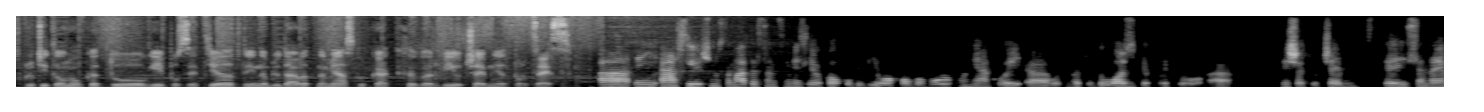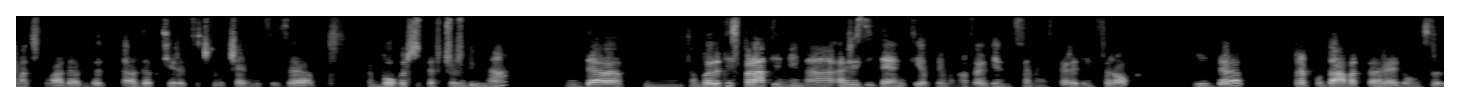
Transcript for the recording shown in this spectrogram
включително като ги посетят и наблюдават на място как върви учебният процес. А, и аз лично самата съм си мислила колко би било хубаво, ако някой а, от методолозите, които а, пишат учебниците и се наемат с това да, да адаптират всички учебници за българщата в чужбина, да бъдат изпратени на резиденция, примерно за един семестър, един срок и да преподават редом с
